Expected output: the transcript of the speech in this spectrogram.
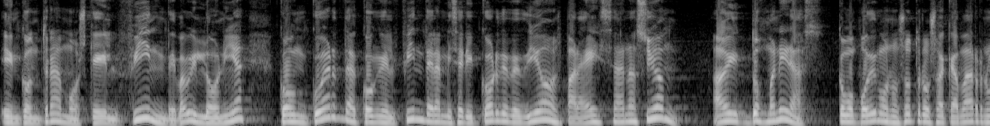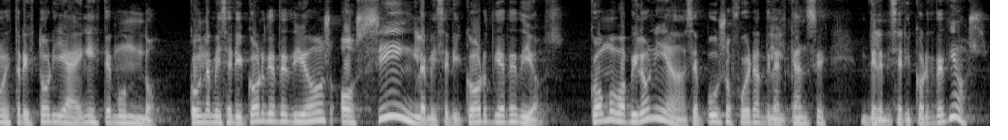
encontramos que el fin de Babilonia concuerda con el fin de la misericordia de Dios para esa nación. Hay dos maneras como podemos nosotros acabar nuestra historia en este mundo con la misericordia de Dios o sin la misericordia de Dios. ¿Cómo Babilonia se puso fuera del alcance de la misericordia de Dios?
